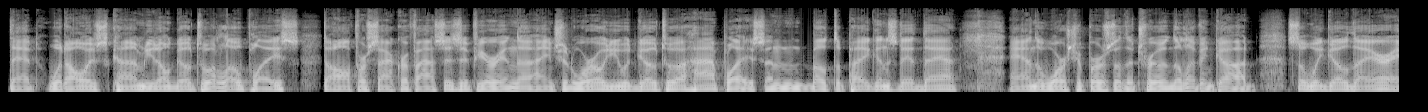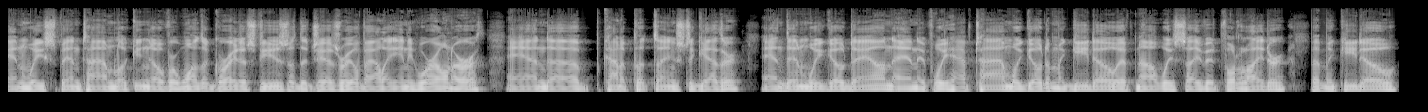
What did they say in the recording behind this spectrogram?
that would always come. You don't go to a low place to offer sacrifices. If you're in the ancient world, you would go to a high place. And both the pagans did that and the worshipers of the true and the living God. So we go there and we spend time looking over one of the greatest views of the Jezreel Valley anywhere on earth and uh, kind of put things together. And then we go down. And if we have time, we go to Megiddo. If not, we save it for later. But Megiddo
